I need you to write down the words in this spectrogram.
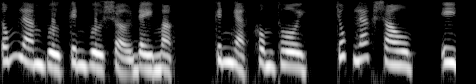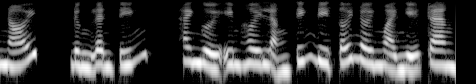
Tống Lam vừa kinh vừa sợ đầy mặt, kinh ngạc không thôi, chốc lát sau, y nói, đừng lên tiếng, hai người im hơi lặng tiếng đi tới nơi ngoài nghĩa trang,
